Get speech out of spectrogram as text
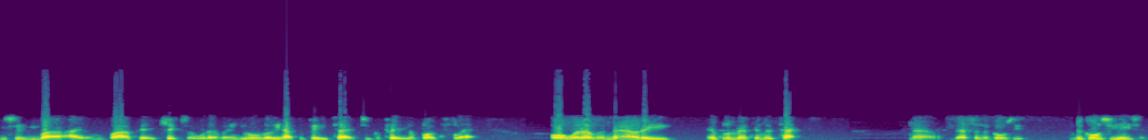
you see you buy an item, you buy a pair of kicks or whatever, and you don't really have to pay tax. You can pay a buck flat or whatever. Now they implementing the tax. Now that's a negoti- negotiation.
